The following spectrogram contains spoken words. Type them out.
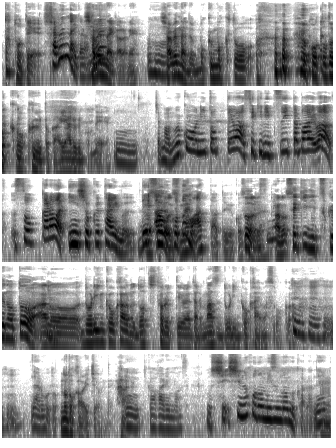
たとて喋んないからね。喋んないからね。うん。喋んないで黙々と ホットドッグを食うとかやるので。うん。じゃあまあ向こうにとっては席に着いた場合は、そっからは飲食タイムであることもあったというこそうだね。とですね。あの席に着くのとあの、ドリンクを買うのどっち取るって言われたらまずドリンクを買います僕は、うんうんうんうんなるほど。喉乾いちゃうんで、はい。うん、わかります。もうし死ぬほど水飲むからね、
